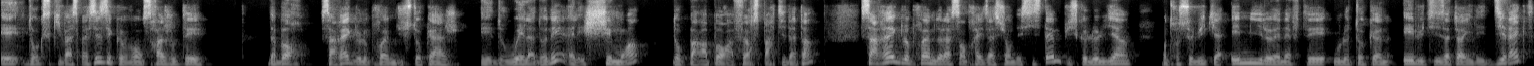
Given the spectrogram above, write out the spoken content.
Et donc, ce qui va se passer, c'est que vont se rajouter. D'abord, ça règle le problème du stockage et de où est la donnée. Elle est chez moi donc par rapport à First Party Data. Ça règle le problème de la centralisation des systèmes, puisque le lien entre celui qui a émis le NFT ou le token et l'utilisateur, il est direct,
